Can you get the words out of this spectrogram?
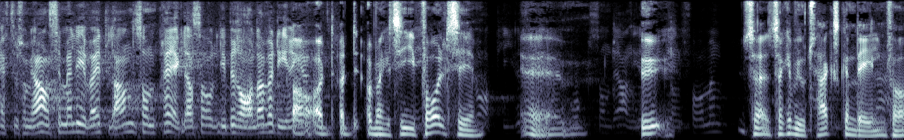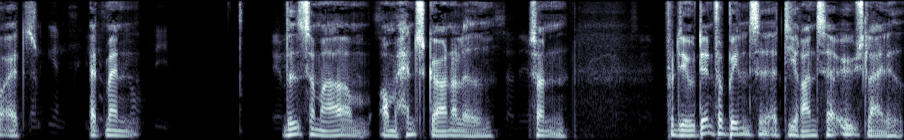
eftersom jag anser mig leva i ett land som präglas av liberala värderingar. Og, og, og man kan sige, i forhold til øh, Ø, så, så kan vi jo takke skandalen for, at, at man ved så meget om, om hans gørnerladen. Sådan. For det er jo den forbindelse, at de renser Øs lejlighed.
